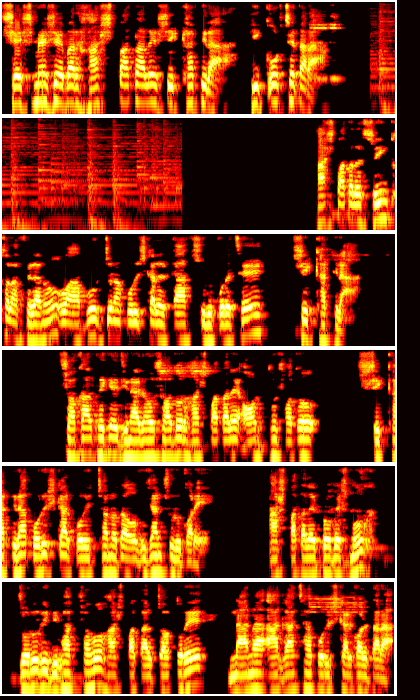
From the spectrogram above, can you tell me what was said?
শেষমেশে এবার হাসপাতালে শিক্ষার্থীরা কি করছে তারা? হাসপাতালে শৃঙ্খলা ফেরানো ও আবর্জনা পরিষ্কারের কাজ শুরু করেছে শিক্ষার্থীরা। সকাল থেকে ঝিনাইদহ সদর হাসপাতালে অর্ধ শত শিক্ষার্থীরা পরিষ্কার পরিচ্ছন্নতা অভিযান শুরু করে। হাসপাতালের প্রবেশ মুখ জরুরি বিভাগ সহ হাসপাতাল চত্বরে নানা আগাছা পরিষ্কার করে তারা।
